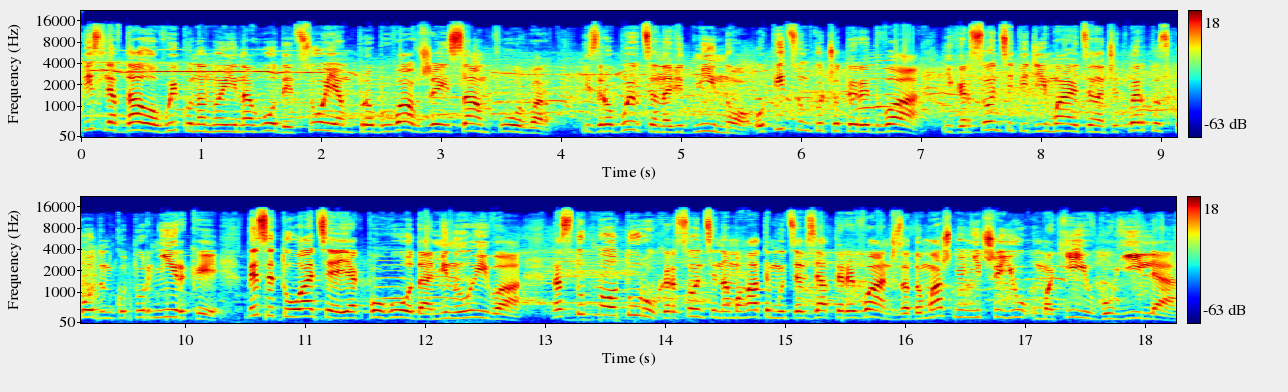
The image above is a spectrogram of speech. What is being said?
Після вдало виконаної нагоди Цоям пробував вже і сам форвард. І зробив це на відмінно. У підсумку 4-2. І херсонці підіймаються на четверту сходинку турнірки, де ситуація як погода, мінлива. Наступного туру херсонці намагатимуться взяти реванш за домашню нічию у Макіїв вугілля.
